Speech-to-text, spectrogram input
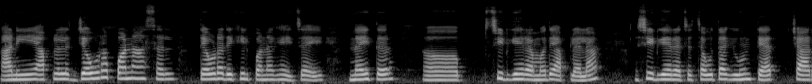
आणि आपल्याला जेवढा पणा असेल तेवढा देखील पणा घ्यायचा आहे. नाहीतर सीट घेऱ्यामध्ये आपल्याला सीट घेऱ्याचा चौथा घेऊन त्यात चार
